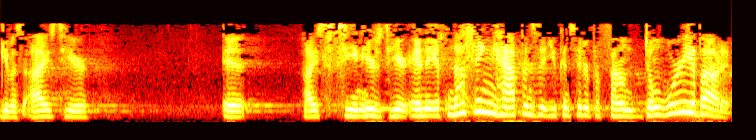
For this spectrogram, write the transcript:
Give us eyes to hear, uh, eyes to see and ears to hear. And if nothing happens that you consider profound, don't worry about it.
